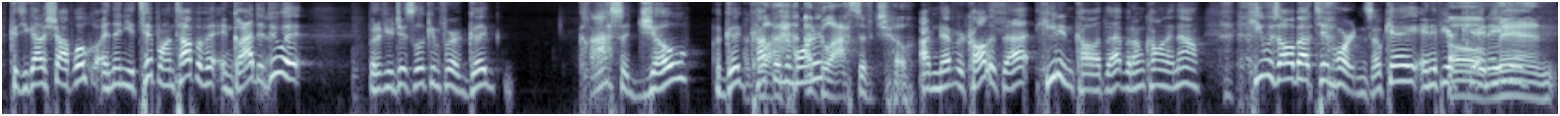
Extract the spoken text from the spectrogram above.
because you got to shop local and then you tip on top of it and glad to do it. But if you're just looking for a good glass of Joe, a good A cup in the morning, A glass of Joe. I've never called it that. He didn't call it that, but I'm calling it now. He was all about Tim Hortons, okay? And if you're Oh Canadian man,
